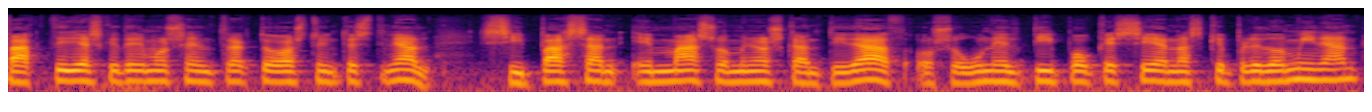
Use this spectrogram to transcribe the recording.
bacterias que tenemos en el tracto gastrointestinal, si pasan en más o menos cantidad o según el tipo que sean las que predominan,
